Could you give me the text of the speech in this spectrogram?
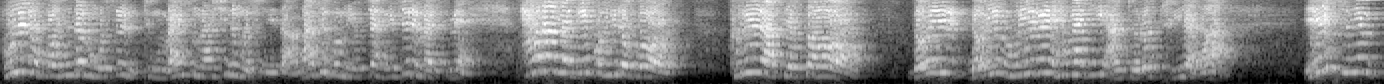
보이려고 한다는 것을 지금 말씀을 하시는 것입니다. 마태복음 6장 1절의 말씀에 사람에게 보이려고 그를 앞에서 너희 너희 의를 않도록 주의하라. 예수님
